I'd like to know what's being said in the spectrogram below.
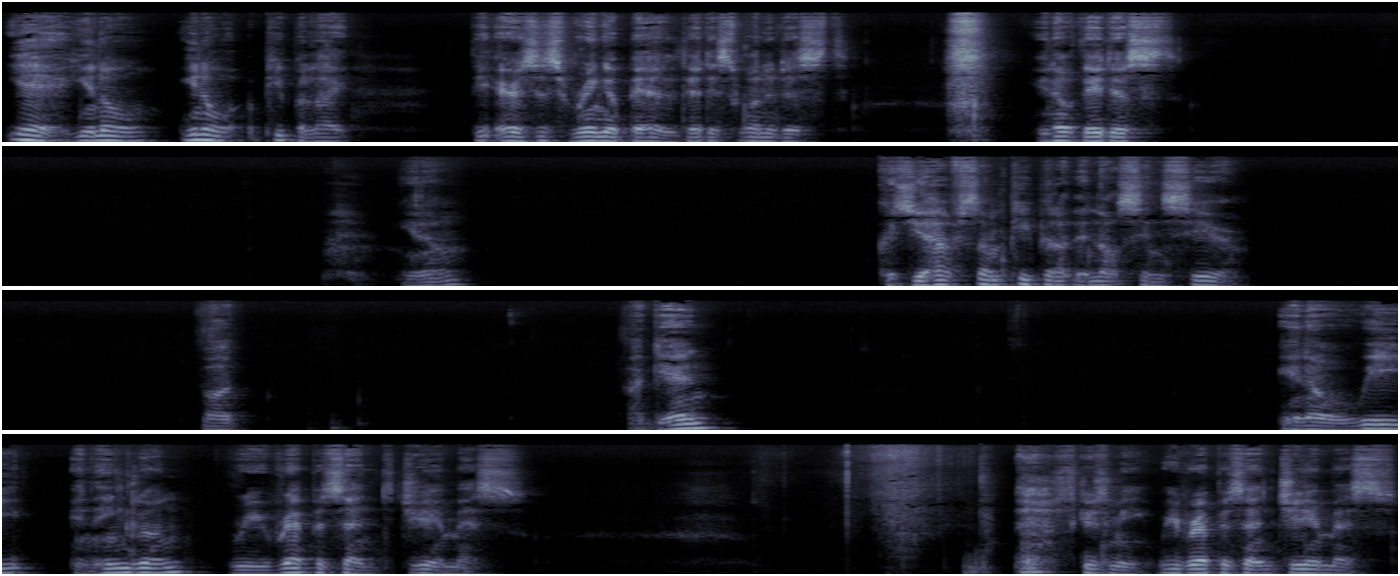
yeah, you know, you know, people like the airs just ring a bell. They just want to just, you know, they just, You know? Because you have some people that they're not sincere. But again, you know, we in England, we represent GMS. Excuse me, we represent GMS.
